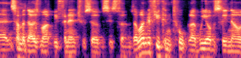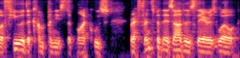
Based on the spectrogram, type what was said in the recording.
Uh, some of those might be financial services firms. I wonder if you can talk, like we obviously know a few of the companies that Michael's referenced, but there's others there as well.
